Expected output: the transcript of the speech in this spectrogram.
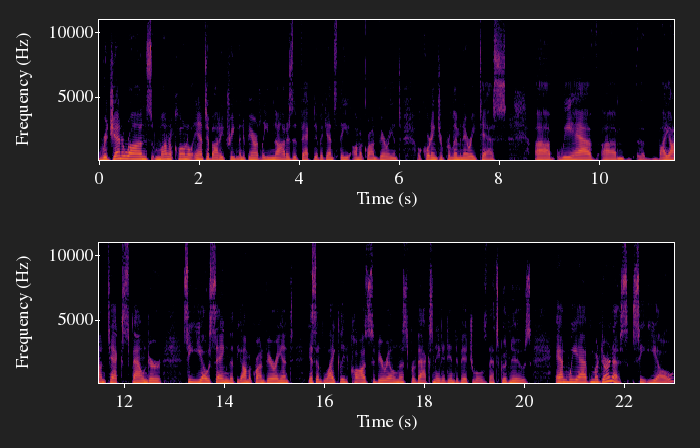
Regeneron's monoclonal antibody treatment apparently not as effective against the Omicron variant, according to preliminary tests. Uh, we have um, uh, BioNTech's founder, CEO, saying that the Omicron variant isn't likely to cause severe illness for vaccinated individuals. That's good news. And we have Moderna's CEO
